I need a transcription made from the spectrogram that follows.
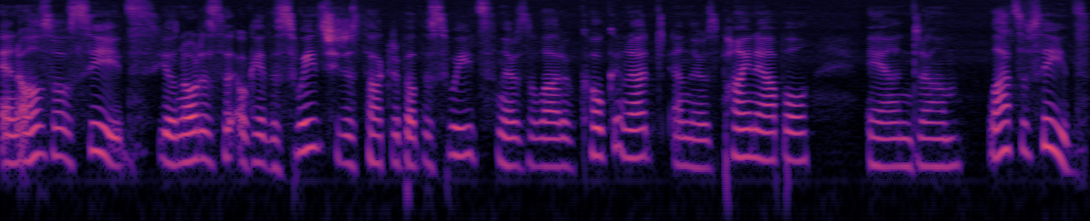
And also seeds. You'll notice that, okay, the sweets, she just talked about the sweets, and there's a lot of coconut, and there's pineapple, and um, lots of seeds.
